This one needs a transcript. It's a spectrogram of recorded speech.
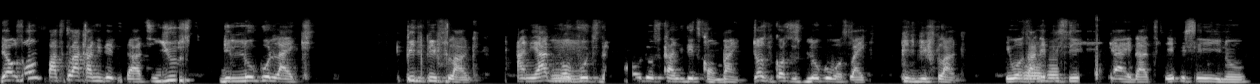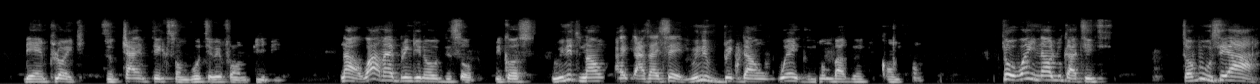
There was one particular candidate that used the logo like PDP flag, and he had more Mm. votes than those candidates combined, just because his logo was like PDP flag. He was an Mhm. APC guy that APC, you know, they employed to try and take some votes away from PDP. Now, why am I bringing all this up? Because we need to now, as I said, we need to break down where the number going to come from. So when you now look at it, some people say, ah,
